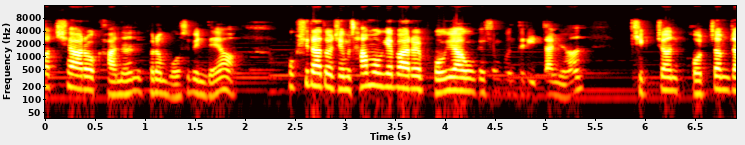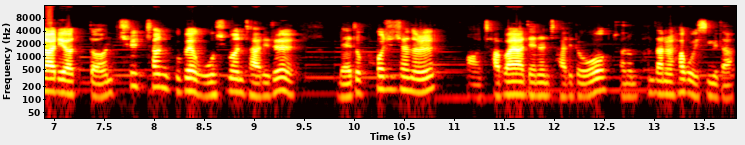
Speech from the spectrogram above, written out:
터치하러 가는 그런 모습인데요. 혹시라도 지금 3호 개발을 보유하고 계신 분들이 있다면 직전 고점 자리였던 7,950원 자리를 매도 포지션을 어, 잡아야 되는 자리로 저는 판단을 하고 있습니다.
